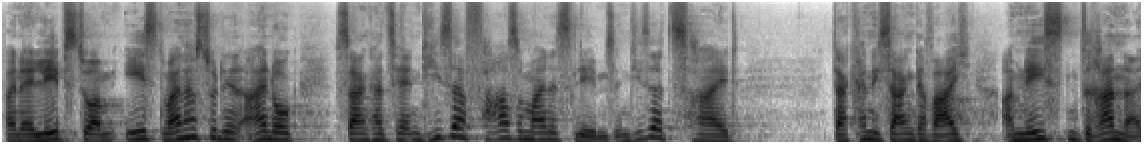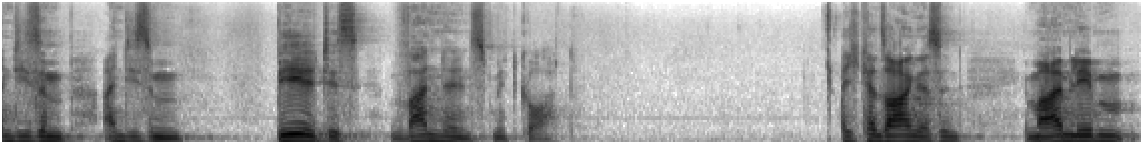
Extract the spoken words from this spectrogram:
wann erlebst du am ehesten, wann hast du den Eindruck, sagen kannst, ja, in dieser Phase meines Lebens, in dieser Zeit, da kann ich sagen, da war ich am nächsten dran an diesem, an diesem Bild des Wandelns mit Gott. Ich kann sagen, das sind in meinem Leben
